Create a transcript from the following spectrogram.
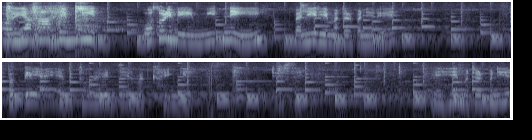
और यहाँ है मीट ओ सॉरी मीट नहीं पनीर है मटर पनीर है पक गया है, अभी थोड़ी देर बाद खाएँगे। है ये है मटर पनीर।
